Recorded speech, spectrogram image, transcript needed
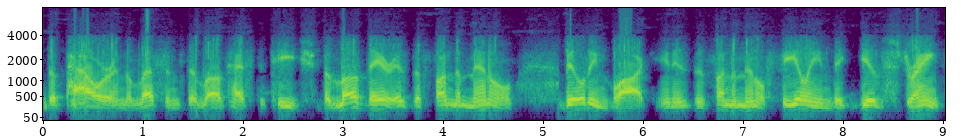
the power and the lessons that love has to teach. But love there is the fundamental building block and is the fundamental feeling that gives strength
